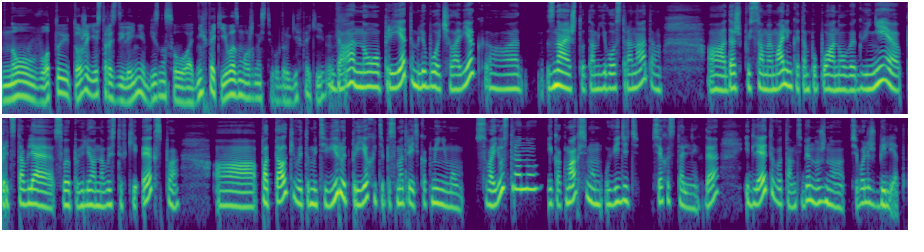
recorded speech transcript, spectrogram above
Но вот и тоже есть разделение бизнеса. У одних такие возможности, у других такие. Да, но при этом любой человек, а, зная, что там его страна, там а, даже пусть самая маленькая, там Папуа Новая Гвинея, представляя свой павильон на выставке Экспо, а, подталкивает и мотивирует приехать и посмотреть как минимум свою страну и как максимум увидеть всех остальных, да, и для этого там тебе нужно всего лишь билет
